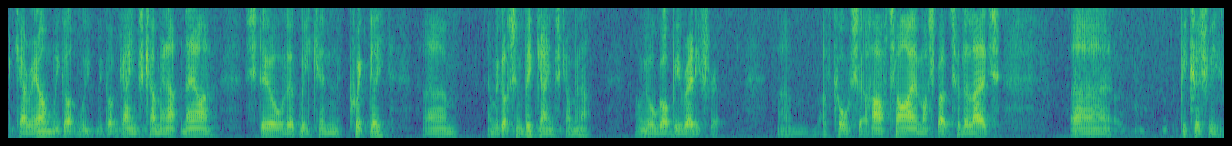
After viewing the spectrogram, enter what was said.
we carry on. We got we we got games coming up now, still that we can quickly, um, and we've got some big games coming up, and we all got to be ready for it. Um, of course, at half time, I spoke to the lads uh, because we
